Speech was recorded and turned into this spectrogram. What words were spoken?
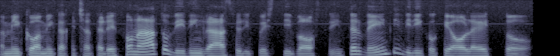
amico o amica che ci ha telefonato, vi ringrazio di questi vostri interventi, vi dico che ho letto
